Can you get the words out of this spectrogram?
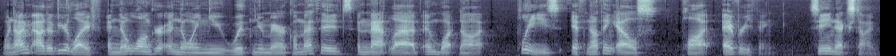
When I'm out of your life and no longer annoying you with numerical methods and MATLAB and whatnot, please, if nothing else, plot everything. See you next time.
